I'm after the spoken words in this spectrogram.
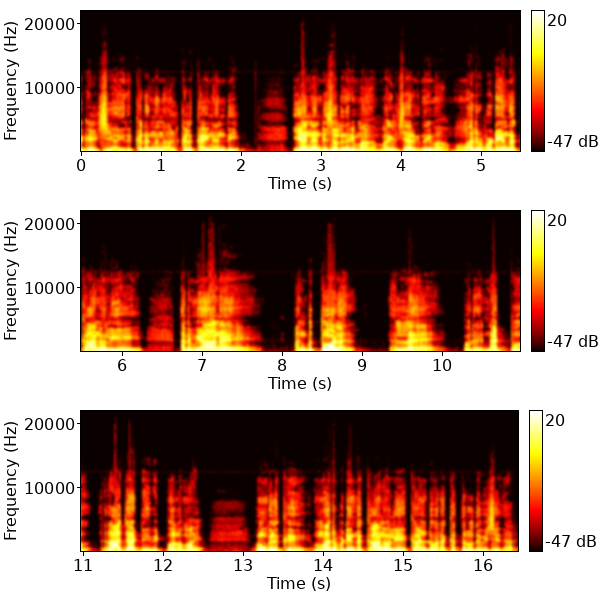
மகிழ்ச்சியாக இருக்கிற இந்த நாட்களுக்காய் நன்றி. ஏன் நன்றி சொல்ல தெரியுமா? மகிழ்ச்சியாக இருக்கு தெரியுமா? மறுபடியும் இந்த காணொலியை அருமையான அன்பு தோழர் நல்ல ஒரு நட்பு ராஜா டேவிட் மூலமாய் உங்களுக்கு மறுபடியும் இந்த காணொலியை கண்டு வர கத்தர் உதவி செய்தார்.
